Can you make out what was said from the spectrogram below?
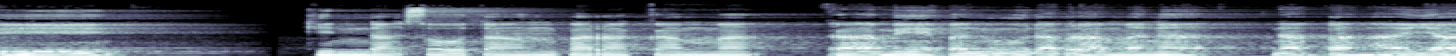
ติ คินดาโสตังปรกัมมะกาเมปนุดาบรมณะนัปหายะ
